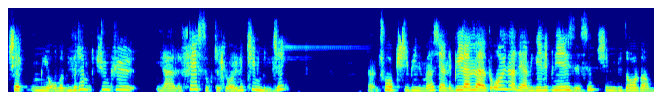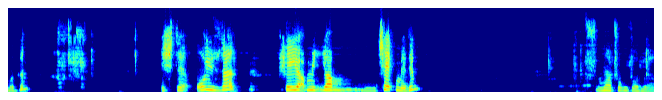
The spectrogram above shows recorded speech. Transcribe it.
çekmiyor olabilirim? Çünkü yani Facebook'taki oyunu kim bilecek? Yani çoğu kişi bilmez. Yani bilenler de oynar yani gelip niye izlesin? Şimdi bir de oradan bakın. İşte o yüzden şey yapm yap çekmedim. Şunlar çok zor ya.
